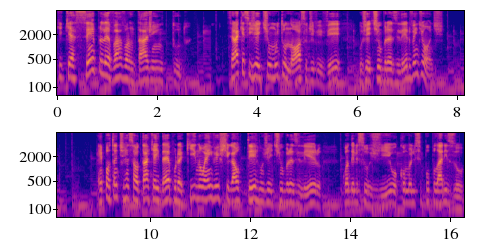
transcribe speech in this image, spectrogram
que quer sempre levar vantagem em tudo? Será que esse jeitinho muito nosso de viver, o jeitinho brasileiro, vem de onde? É importante ressaltar que a ideia por aqui não é investigar o termo jeitinho brasileiro, quando ele surgiu ou como ele se popularizou,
